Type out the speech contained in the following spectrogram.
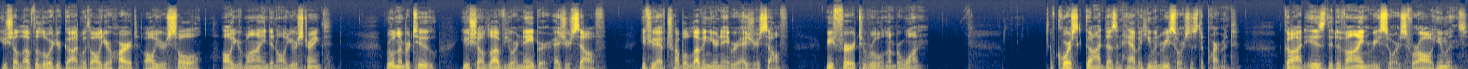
You shall love the Lord your God with all your heart, all your soul, all your mind, and all your strength. Rule number two You shall love your neighbor as yourself. If you have trouble loving your neighbor as yourself, refer to rule number one. Of course, God doesn't have a human resources department. God is the divine resource for all humans.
